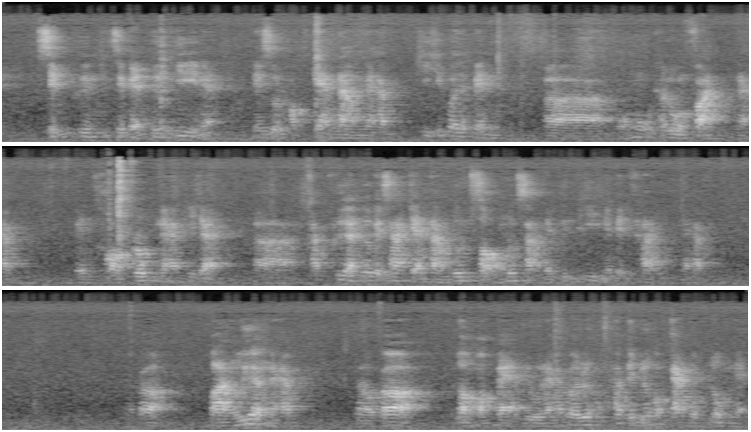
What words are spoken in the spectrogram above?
11 10 พื้น11 พื้นที่เนี่ยในส่วนของแกนนำนะครับ ที่คิดว่าจะเป็นหัวหมูทะลวงฟันนะครับ เป็นคอกรุ๊ปนะครับที่จะขับเคลื่อนเพื่อไปสร้างแกนนำรุ่น 2 รุ่น 3 ในพื้นที่เนี่ยเป็นใครนะครับ แล้วก็บางเรื่องนะครับ เราก็ ลองออกแบบดูนะครับว่าเรื่องถ้าเป็นเรื่องของการอบรมเนี่ย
